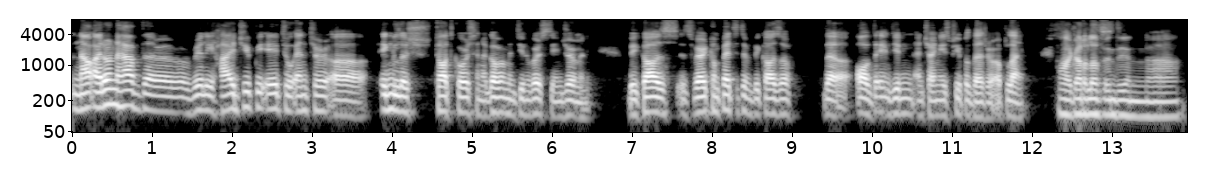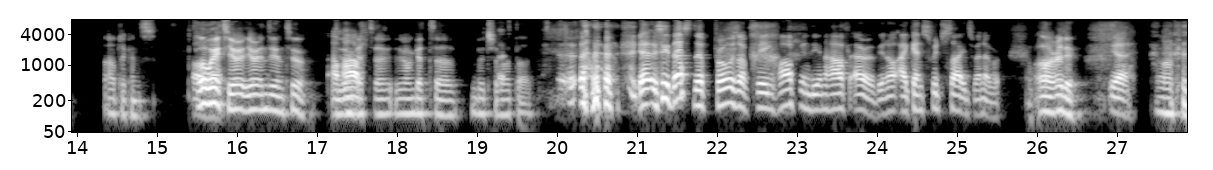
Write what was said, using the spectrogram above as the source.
now I don't have the really high GPA to enter a English taught course in a government university in Germany because it's very competitive because of the all the Indian and Chinese people that are applying. Oh, I gotta love Indian uh, applicants. Oh, wait, you're you're Indian too. I'm you don't half. get you don't get to bitch about that. yeah, you see, that's the pros of being half Indian, half Arab. You know, I can switch sides whenever. Oh, really? Yeah. Okay.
